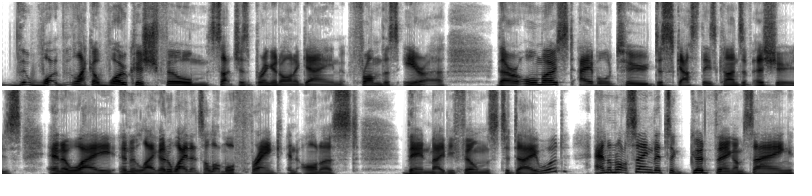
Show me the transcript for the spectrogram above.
the, what, like a wokish film such as Bring It On Again from this era they're almost able to discuss these kinds of issues in a way in a, like in a way that's a lot more frank and honest than maybe films today would. And i'm not saying that's a good thing. I'm saying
